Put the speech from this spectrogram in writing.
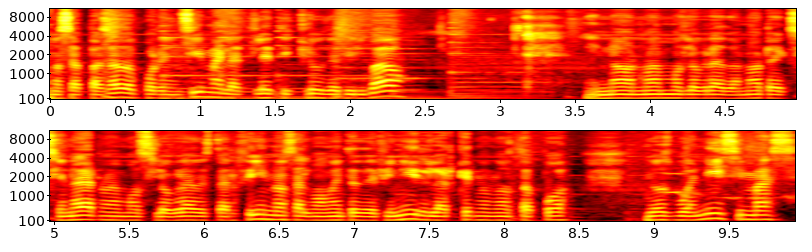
Nos ha pasado por encima el Athletic Club de Bilbao. Y no, no hemos logrado no reaccionar, no hemos logrado estar finos al momento de definir. El arquero nos tapó dos buenísimas.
